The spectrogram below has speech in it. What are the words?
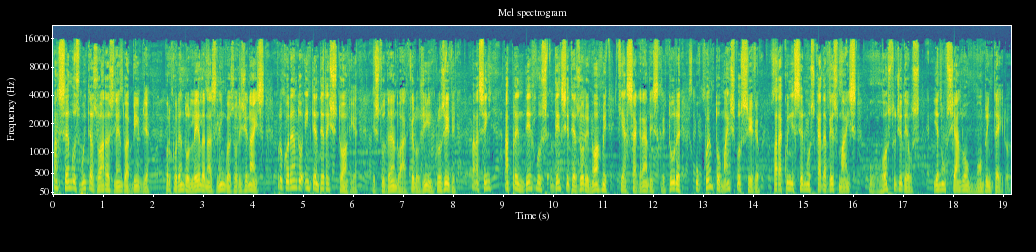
passamos muitas horas lendo a Bíblia, procurando lê-la nas línguas originais, procurando entender a história, estudando a arqueologia, inclusive, para assim aprendermos desse tesouro enorme que é a Sagrada Escritura o quanto mais possível, para conhecermos cada vez mais o rosto de Deus e anunciá-lo ao mundo inteiro.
